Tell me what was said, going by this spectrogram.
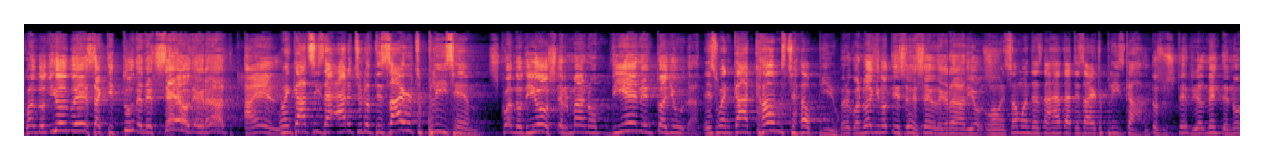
Cuando Dios ve esa actitud de deseo de agradar a Él, When God sees that attitude of desire to please Him, es cuando Dios, hermano, viene en tu ayuda. is when God comes to help you. Pero cuando alguien no tiene ese deseo de agradar a Dios, Well, when someone does not have that desire to please God, entonces usted realmente no,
